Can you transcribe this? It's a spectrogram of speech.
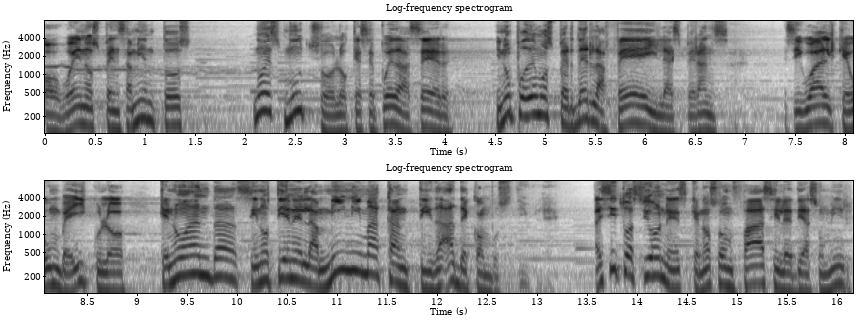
o buenos pensamientos, no es mucho lo que se pueda hacer y no podemos perder la fe y la esperanza. Es igual que un vehículo que no anda si no tiene la mínima cantidad de combustible. Hay situaciones que no son fáciles de asumir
